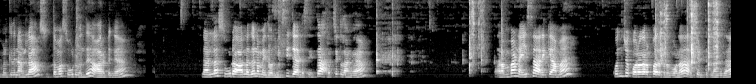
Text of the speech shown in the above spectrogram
நம்மளுக்கு இது நல்லா சுத்தமாக சூடு வந்து ஆறட்டுங்க. நல்லா சூடு ஆறினதை நம்ம இது ஒரு மிக்சி ஜாரில் சேர்த்து அரைச்சிக்கலாங்க. ரொம்ப நைஸாக அரைக்காமல் கொஞ்சம் குறகரப்பாக இருக்கிறது போல் அரைச்சி எடுத்துக்கலாங்க இதை.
